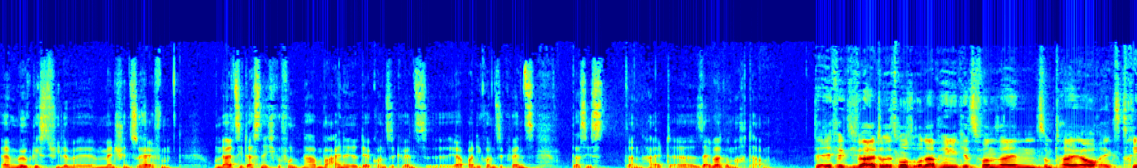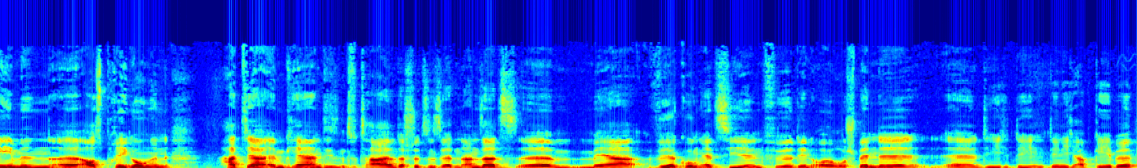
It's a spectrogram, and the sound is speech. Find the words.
äh, möglichst viele äh, Menschen zu helfen. Und als sie das nicht gefunden haben, war eine der Konsequenz, äh, ja, war die Konsequenz, dass sie es dann halt äh, selber gemacht haben. Der effektive Altruismus, unabhängig jetzt von seinen zum Teil auch extremen äh, Ausprägungen, hat ja im Kern diesen total unterstützenswerten Ansatz, ähm, mehr Wirkung erzielen für den Euro Spende, äh, die, die, den ich abgebe.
